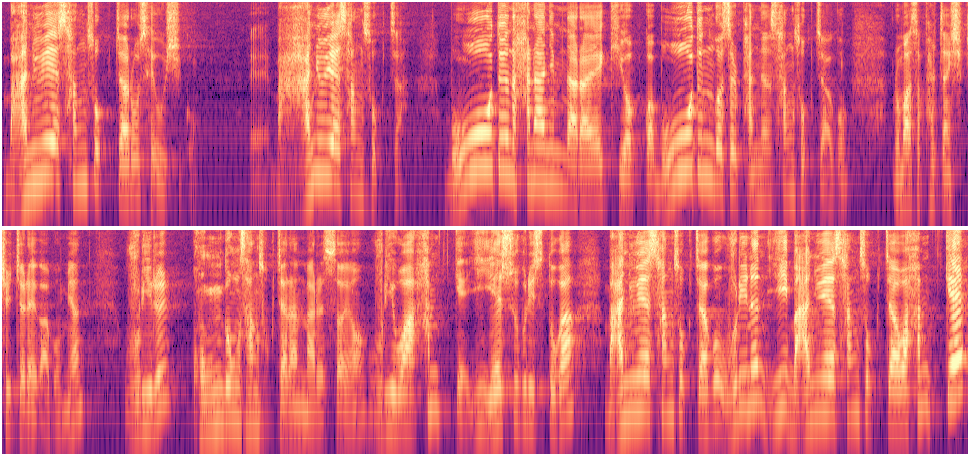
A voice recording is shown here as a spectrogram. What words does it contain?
만유의 상속자로 세우시고 예, 만유의 상속자 모든 하나님 나라의 기업과 모든 것을 받는 상속자고 로마서 8장 17절에 가보면 우리를 공동상속자라는 말을 써요. 우리와 함께 이 예수 그리스도가 만유의 상속자고 우리는 이 만유의 상속자와 함께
